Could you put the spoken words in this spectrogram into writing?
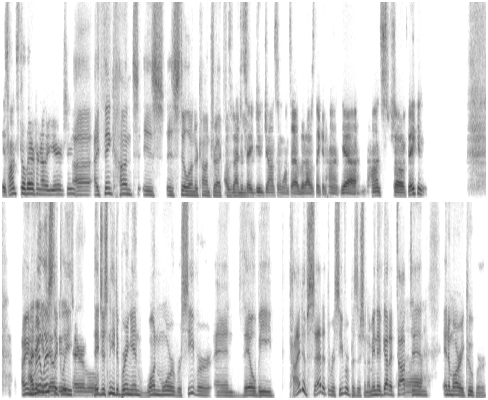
is Hunt still there for another year or two? Uh, I think Hunt is is still under contract. I was about to say. Duke Johnson wants out, but I was thinking Hunt. Yeah, Hunt's. So if they can, I mean, I think Njoku is realistically, they just need to bring in one more receiver and they'll be kind of set at the receiver position. I mean, they've got a top Uh, 10 in Amari Cooper.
